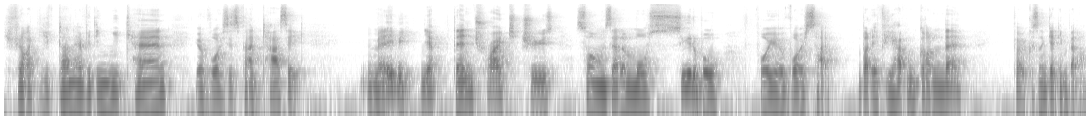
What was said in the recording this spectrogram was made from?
you feel like you've done everything you can, your voice is fantastic, maybe, yep, then try to choose songs that are more suitable for your voice type. But if you haven't gotten there, focus on getting better.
